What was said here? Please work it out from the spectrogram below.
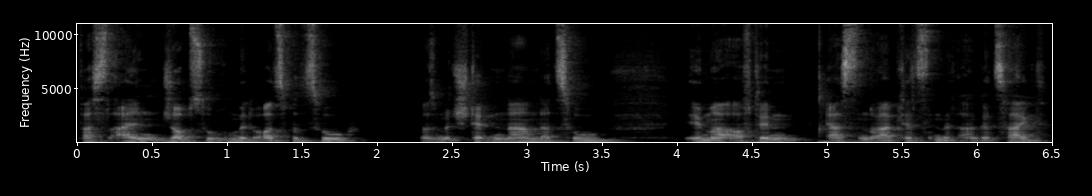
fast allen Jobsuchen mit Ortsbezug, also mit Städtennamen dazu, immer auf den ersten drei Plätzen mit angezeigt.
